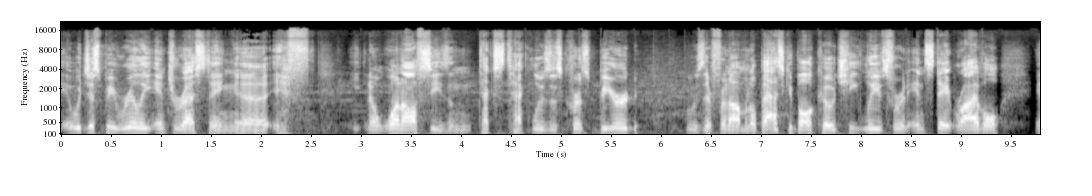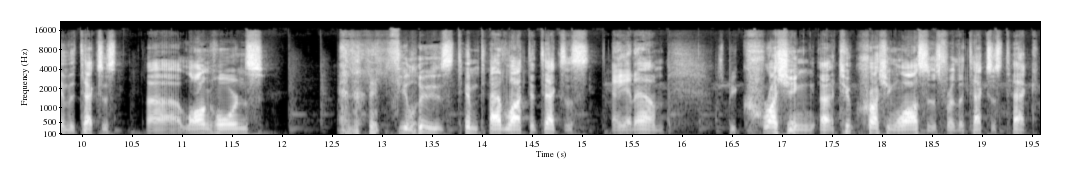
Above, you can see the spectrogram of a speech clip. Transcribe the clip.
It would just be really interesting uh, if, you know, one offseason Texas Tech loses Chris Beard, who was their phenomenal basketball coach. He leaves for an in-state rival in the Texas uh, Longhorns, and then if you lose Tim Tadlock to Texas A&M, just be crushing uh, two crushing losses for the Texas Tech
